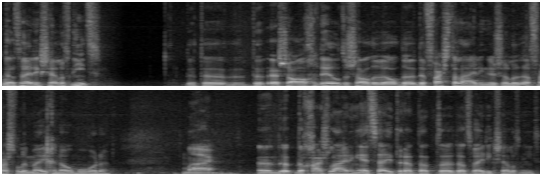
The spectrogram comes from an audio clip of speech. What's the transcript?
Dat weet ik zelf niet. Dat, dat- er zal gedeelte, zal er wel, de, de vaste leidingen zullen daar vast wel in meegenomen worden. Maar de, de gasleiding, et cetera, dat, dat weet ik zelf niet.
